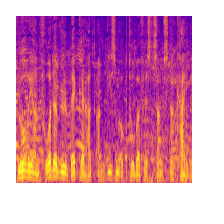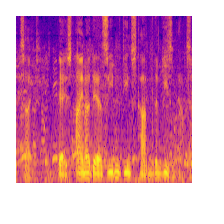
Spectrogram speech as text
Florian Vorderwühlbecke hat an diesem Oktoberfest Samstag keine Zeit. Er ist einer der sieben diensthabenden Wiesenärzte.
